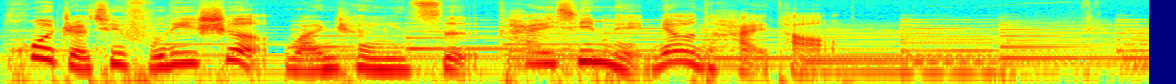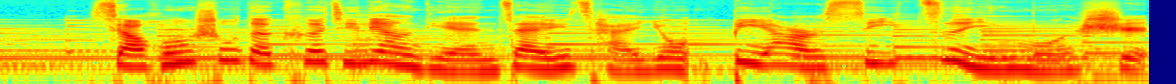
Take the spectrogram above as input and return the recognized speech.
或者去福利社完成一次开心美妙的海淘。小红书的科技亮点在于采用 B2C 自营模式，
